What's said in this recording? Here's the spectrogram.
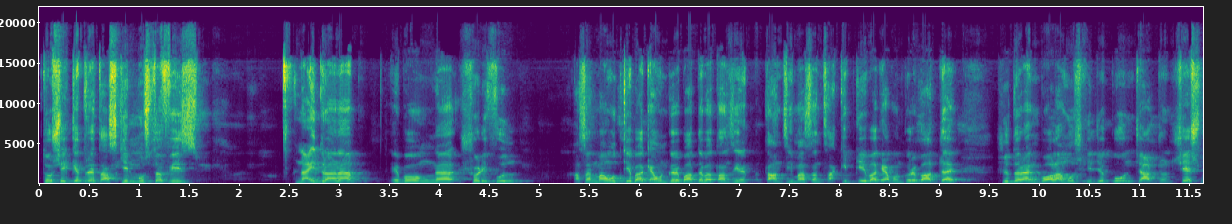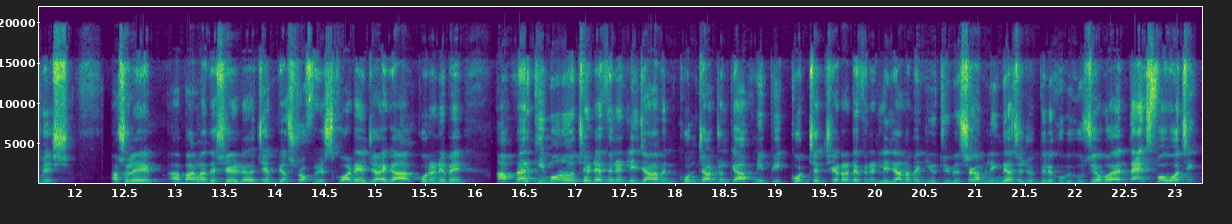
তো সেই ক্ষেত্রে তাসকিন মুস্তাফিজ, নাইদ রানা এবং শরীফুল হাসান মাহমুদকে বা কেমন করে বাদ দেয় বা তানজিম তানজিম হাসান সাকিবকে বা কেমন করে বাদ দেয় সুতরাং বলা মুশকিল যে কোন চারজন শেষমেশ আসলে বাংলাদেশের চ্যাম্পিয়ন্স ট্রফির স্কোয়াডে জায়গা করে নেবে। আপনার কি মনে হচ্ছে? ডেফিনেটলি জানাবেন। কোন চারজনকে আপনি পিক করছেন সেটা ডেফিনেটলি জানাবেন। ইউটিউব ইনস্টাগ্রাম লিঙ্ক দেওয়া আছে। যোগ দিলে খুবই খুশি হব। Thanks for watching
